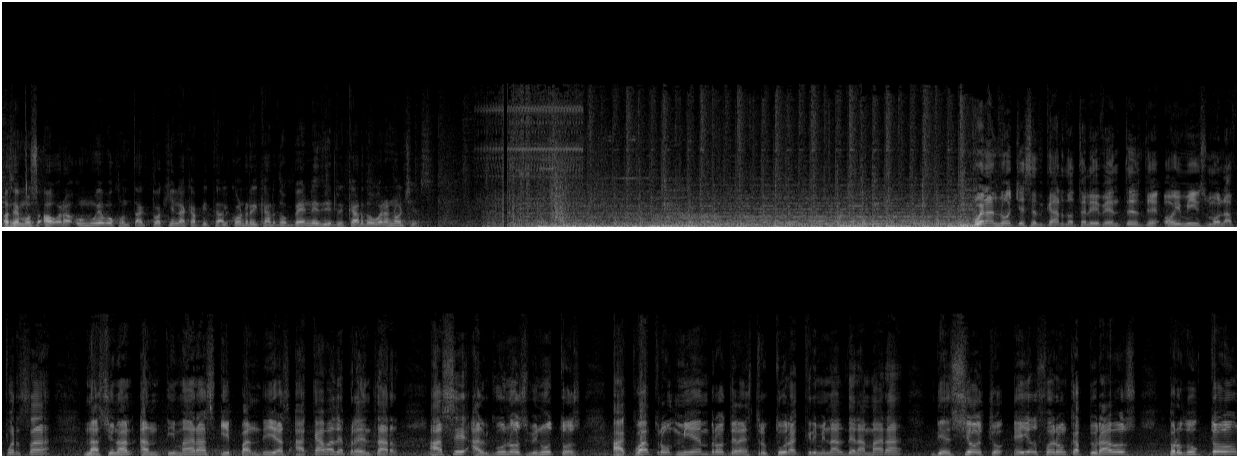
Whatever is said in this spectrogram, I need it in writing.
Hacemos ahora un nuevo contacto aquí en la capital con Ricardo Benedict. Ricardo, buenas noches. Buenas noches, Edgardo, televidentes de hoy mismo. La Fuerza Nacional Antimaras y Pandillas acaba de presentar hace algunos minutos a cuatro miembros de la estructura criminal de la Mara 18. Ellos fueron capturados producto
